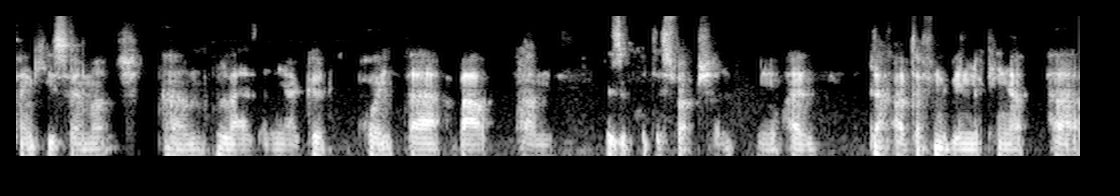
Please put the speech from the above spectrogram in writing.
Thank you so much, um, Les. And yeah, good point there about um, physical disruption. I, have definitely been looking at uh,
